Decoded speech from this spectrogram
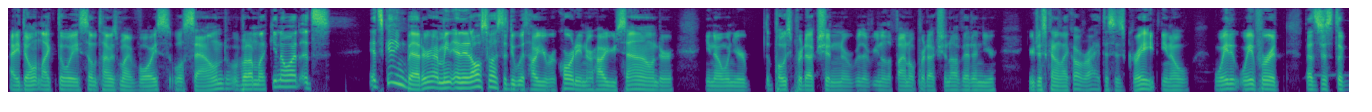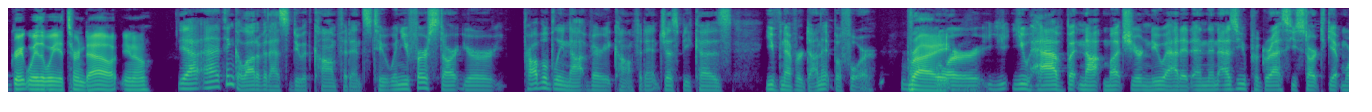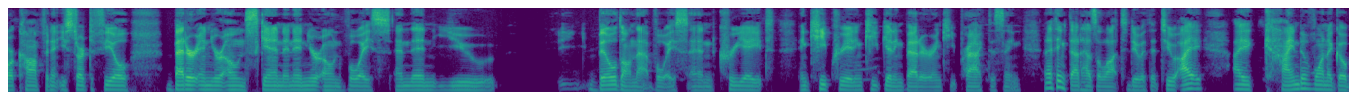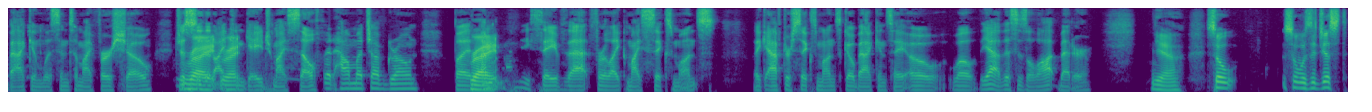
I don't like the way sometimes my voice will sound. But I'm like, you know what? It's it's getting better. I mean, and it also has to do with how you're recording or how you sound, or you know, when you're the post production or the you know the final production of it, and you're you're just kind of like, all right, this is great. You know, wait wait for it. That's just a great way the way it turned out. You know. Yeah, and I think a lot of it has to do with confidence too. When you first start, you're probably not very confident just because you've never done it before right. or you, you have but not much you're new at it. And then as you progress you start to get more confident you start to feel better in your own skin and in your own voice and then you build on that voice and create and keep creating keep getting better and keep practicing. And i think that has a lot to do with it too. I i kind of want to go back and listen to my first show just right, so that i right. can gauge myself at how much i've grown but right. i may save that for like my six months. Like after six months, go back and say, "Oh, well, yeah, this is a lot better." Yeah. So, so was it just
